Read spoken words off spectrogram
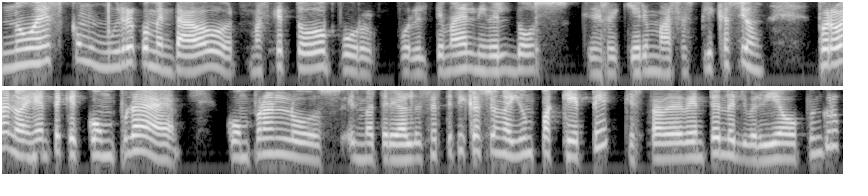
no es como muy recomendado, más que todo por, por el tema del nivel 2, que requiere más explicación. Pero bueno, hay gente que compra, compran los, el material de certificación. Hay un paquete que está de venta en la librería Open Group,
